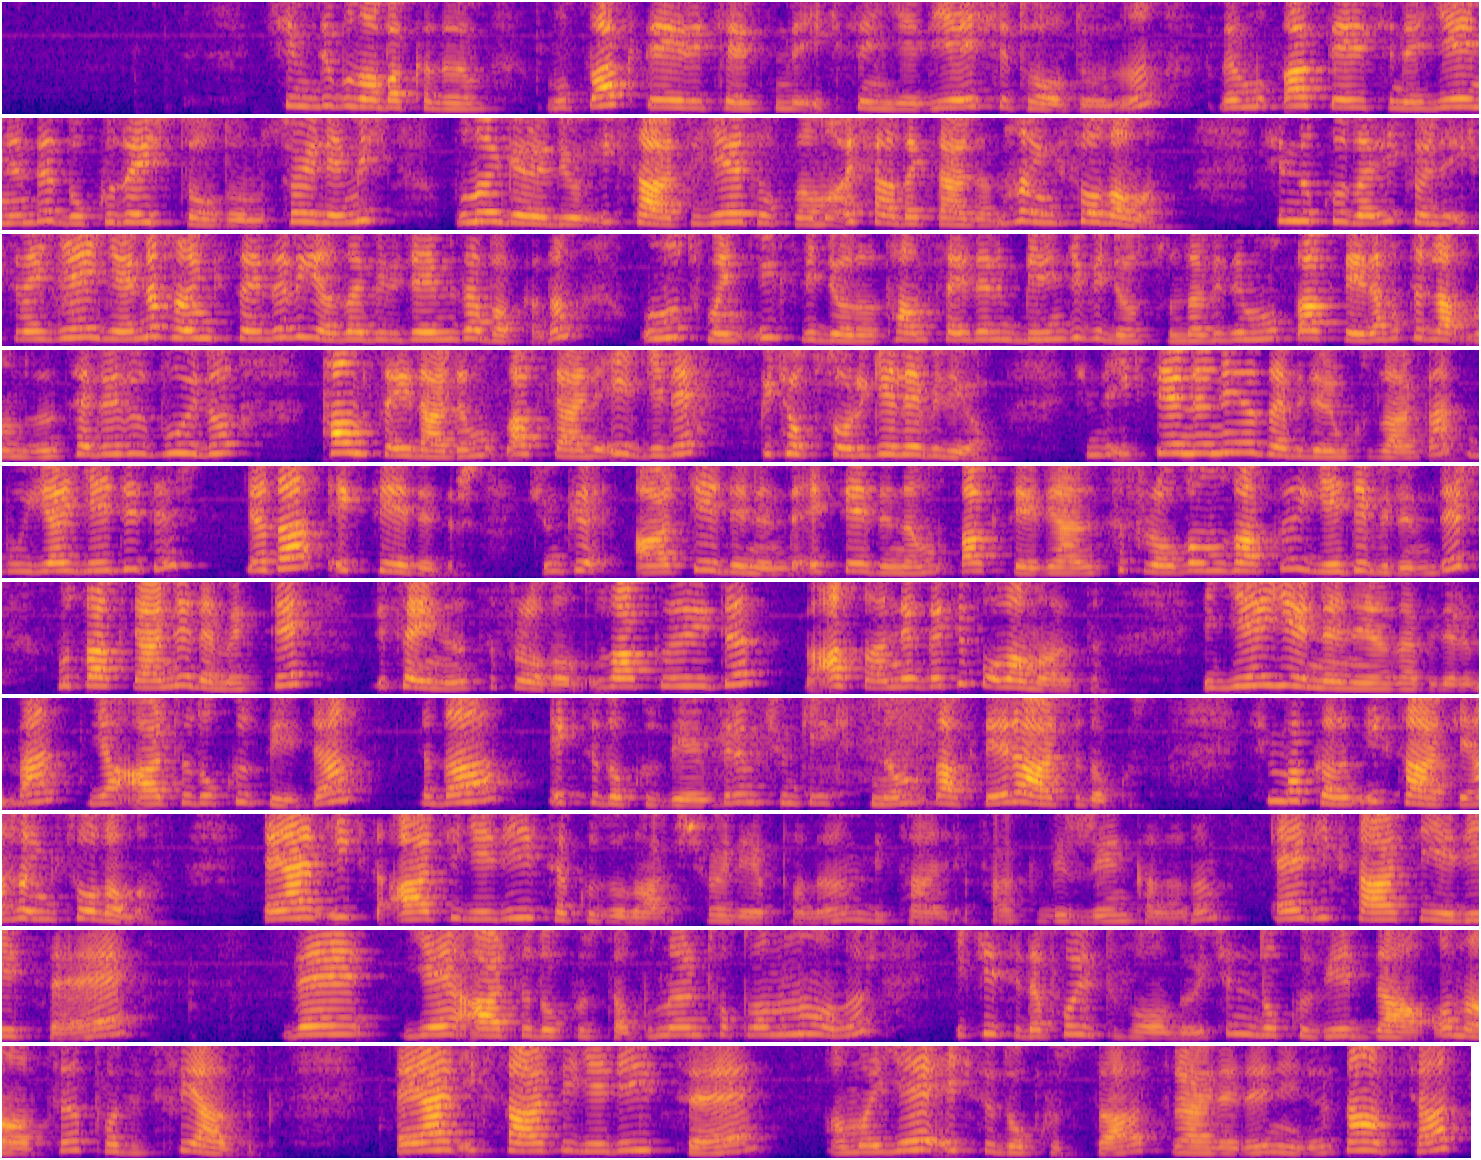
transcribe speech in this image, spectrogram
Şimdi buna bakalım. Mutlak değer içerisinde x'in 7'ye eşit olduğunu ve mutlak değer içinde y'nin de 9'a eşit olduğunu söylemiş. Buna göre diyor x artı y toplamı aşağıdakilerden hangisi olamaz? Şimdi kuzular ilk önce x ve y yerine hangi sayıları yazabileceğimize bakalım. Unutmayın ilk videoda tam sayıların birinci videosunda bizim mutlak değeri hatırlatmamızın sebebi buydu. Tam sayılarda mutlak değerle ilgili birçok soru gelebiliyor. Şimdi x yerine ne yazabilirim kuzular ben? Bu ya 7'dir ya da eksi 7'dir. Çünkü artı 7'nin de eksi 7'nin mutlak değeri yani 0 olan uzaklığı 7 birimdir. Mutlak değer ne demekti? Bir sayının 0 olan uzaklığıydı ve asla negatif olamazdı. Y yerine ne yazabilirim ben? Ya artı 9 diyeceğim ya da eksi 9 diyebilirim. Çünkü ikisinin mutlak değeri artı 9. Şimdi bakalım x artı y hangisi olamaz? Eğer x artı 7 ise kuzular şöyle yapalım. Bir saniye farklı bir renk alalım. Eğer x artı 7 ise ve y artı 9 ise bunların toplamı ne olur? İkisi de pozitif olduğu için 9, 7 daha 16 pozitifi yazdık. Eğer x artı 7 ise ama y eksi 9 ise sırayla deneyeceğiz. Ne yapacağız?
